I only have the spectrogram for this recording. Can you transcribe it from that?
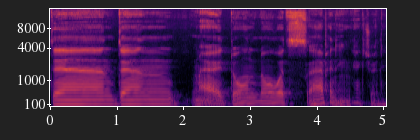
Then then I don't know what's happening actually.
